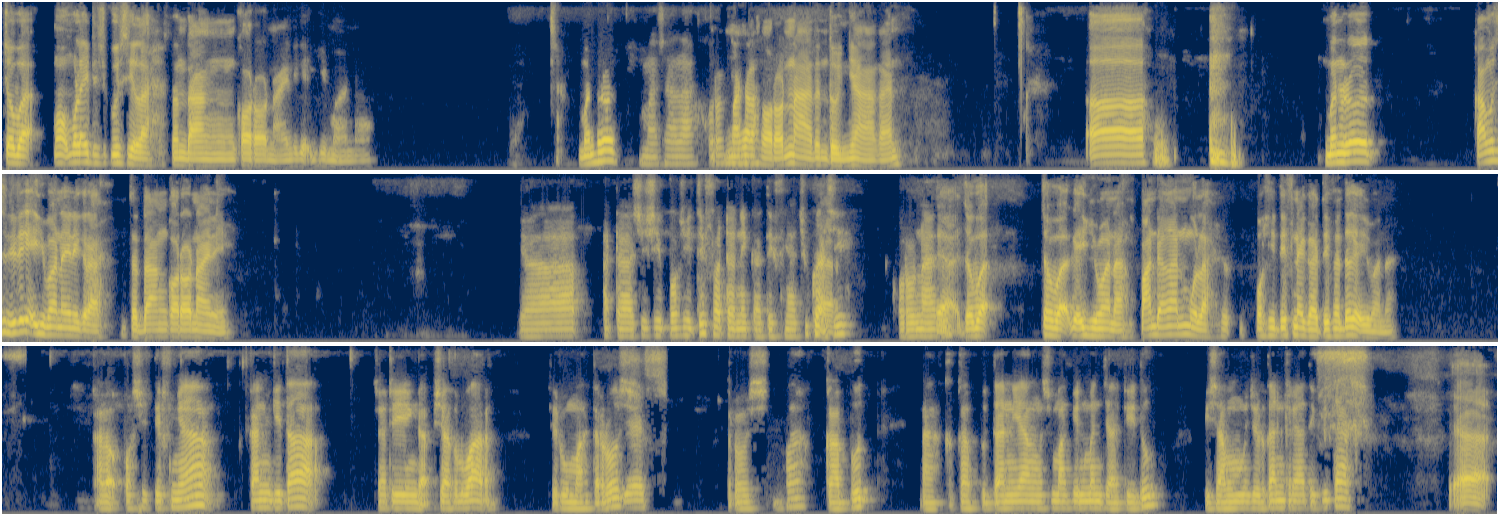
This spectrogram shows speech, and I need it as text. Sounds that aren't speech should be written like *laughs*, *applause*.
coba mau mulai diskusi lah tentang corona ini kayak gimana. Menurut masalah corona, masalah corona tentunya kan. Uh, *clears throat* menurut kamu sendiri kayak gimana ini Kra tentang corona ini? Ya ada sisi positif ada negatifnya juga ya. sih corona itu. Ya, coba coba kayak gimana? Pandanganmu lah positif negatifnya itu kayak gimana? Kalau positifnya kan kita jadi nggak bisa keluar di rumah terus. Yes. Terus apa? Gabut. Nah, kegabutan yang semakin menjadi itu bisa memunculkan kreativitas. Ya.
